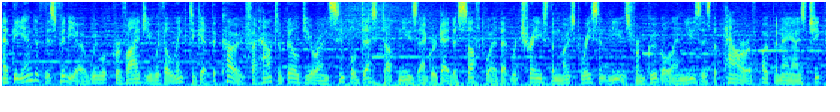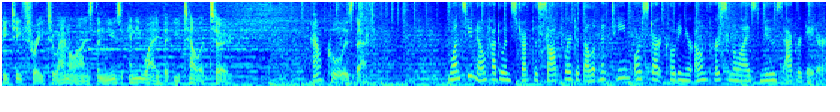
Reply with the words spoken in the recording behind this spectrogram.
At the end of this video we will provide you with a link to get the code for how to build your own simple desktop news aggregator software that retrieves the most recent news from Google and uses the power of OpenAI's GPT-3 to analyze the news any way that you tell it to. How cool is that? Once you know how to instruct a software development team or start coding your own personalized news aggregator,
